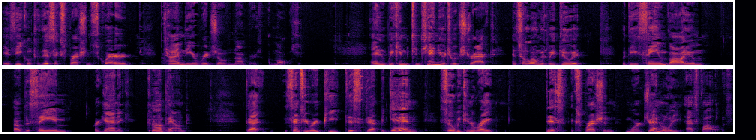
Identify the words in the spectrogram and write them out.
is equal to this expression squared times the original numbers of moles. And we can continue to extract, and so long as we do it with the same volume of the same organic compound, that essentially repeat this step again, so we can write this expression more generally as follows.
